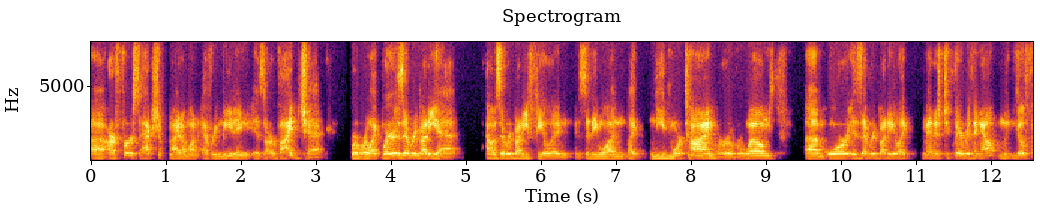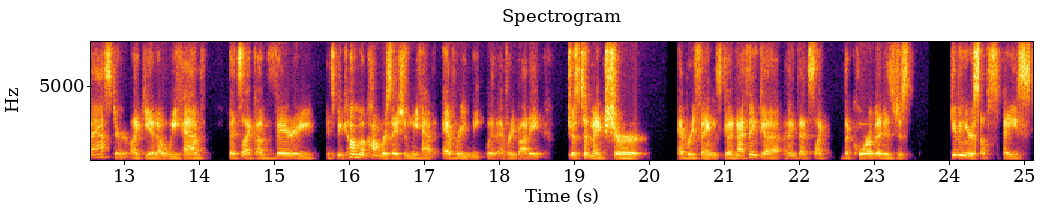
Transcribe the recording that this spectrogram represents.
uh, our first action item on every meeting is our vibe check where we're like where is everybody at how's everybody feeling? Is anyone like need more time or overwhelmed? Um, or is everybody like managed to clear everything out and we can go faster? Like, you know, we have that's like a very it's become a conversation we have every week with everybody just to make sure everything's good. And I think uh, I think that's like the core of it is just giving yourself space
